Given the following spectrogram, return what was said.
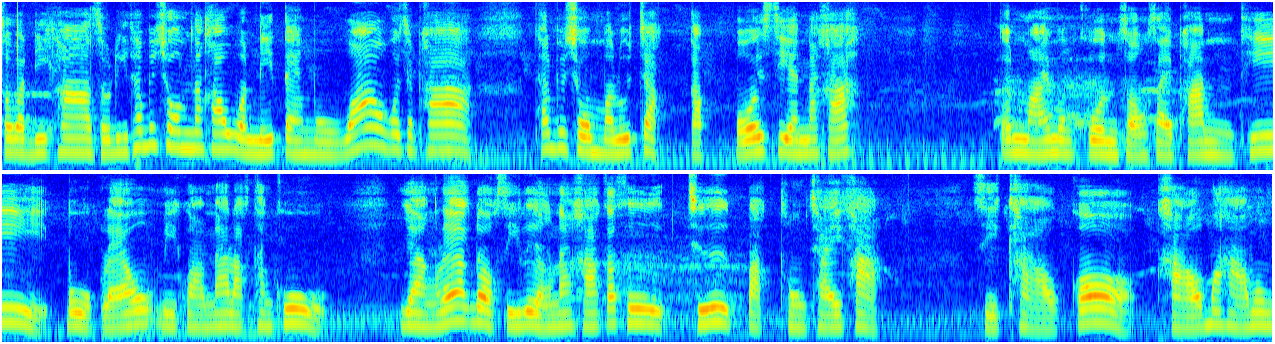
สวัสดีค่ะ สวัสดีท่านผู้ชมนะคะ วันนี้แตงโมว้าวก็จะพาท่านผู้ชมมารู้จักกับโป๊ยเซียนนะคะ ต้นไม้มงคลสองสายพันธุ์ที่ปลูกแล้วมีความน่ารักทั้งคู่ อย่างแรกดอกสีเหลืองนะคะก็คือชื่อปักธงชัยค่ะ สีขาวก็ขาวมหามง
